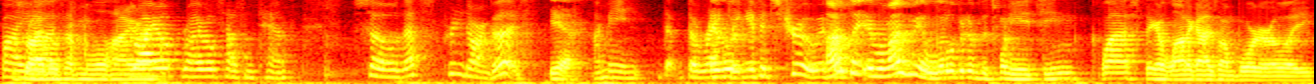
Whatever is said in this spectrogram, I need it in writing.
by His uh, rivals have him a little higher. Rival, Rivals has him tenth, so that's pretty darn good. Yeah. I mean, the, the ranking, if it's true, if Honestly, it reminds me a little bit of the 2018 class. They got a lot of guys on board early.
